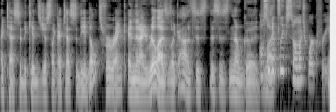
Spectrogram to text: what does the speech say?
I tested the kids just like I tested the adults for rank, and then I realized it's like, ah, this is this is no good. also, that's like so much work for you.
